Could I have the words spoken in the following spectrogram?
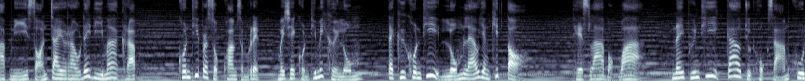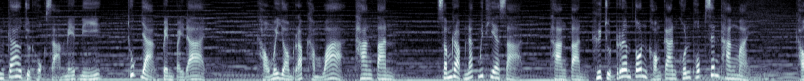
าพนี้สอนใจเราได้ดีมากครับ คนที่ประสบความสำเร็จไม่ใช่คนที่ไม่เคยล้ม แต่คือคนที่ล้มแล้วยังคิดต่อ เทสลาบอกว่า ในพื้นที่ 9.63 คูณ 9.63 เมตรนี้ ทุกอย่างเป็นไปได้ เขาไม่ยอมรับคำว่าทางตันสำหรับนักวิทยาศาสตร์ ทางตันคือจุดเริ่มต้นของการค้นพบเส้นทางใหม่ เขา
